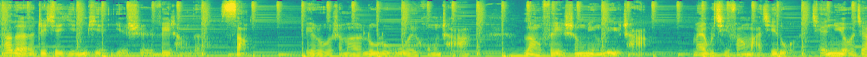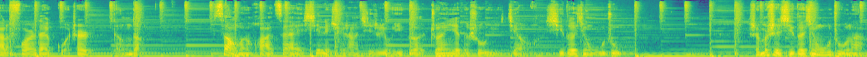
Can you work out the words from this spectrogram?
它的这些饮品也是非常的丧，比如什么碌碌无为红茶、浪费生命绿茶、买不起房玛奇朵、前女友嫁了富二代果汁儿等等。丧文化在心理学上其实有一个专业的术语叫习得性无助。什么是习得性无助呢？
